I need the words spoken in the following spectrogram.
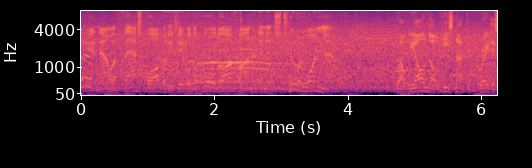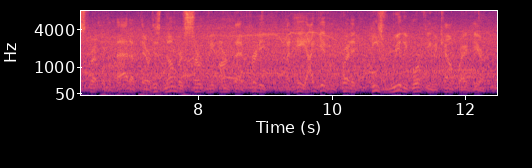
And now a fastball, but he's able to hold off on it, and it's two and one now. Well, we all know he's not the greatest threat with the bat up there. His numbers certainly aren't that pretty, but hey, I give him credit. He's really working the count right here.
